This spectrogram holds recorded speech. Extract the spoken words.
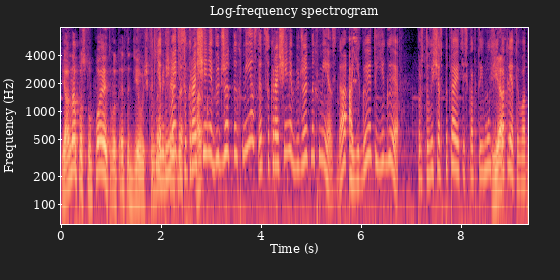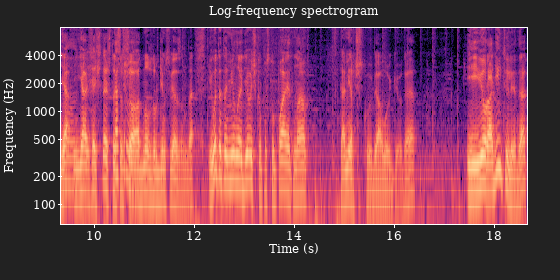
И она поступает, вот эта девочка так Нет, понимаете, сокращение а... бюджетных мест, это сокращение бюджетных мест, да, а ЕГЭ это ЕГЭ. Просто вы сейчас пытаетесь как-то и мухи, я, и котлеты в одну я, я, я считаю, что кастрюлю. это все одно с другим связано, да. И вот эта милая девочка поступает на коммерческую биологию, да, и ее родители, да,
